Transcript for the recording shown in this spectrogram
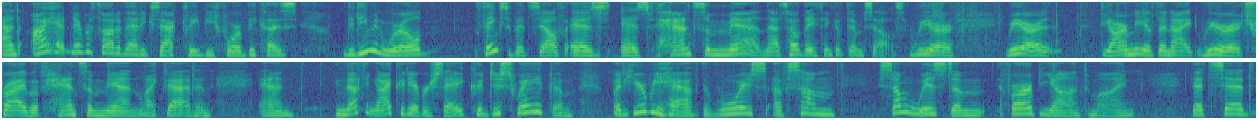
And I had never thought of that exactly before because the demon world thinks of itself as as handsome men. That's how they think of themselves. We are we are the army of the night. We are a tribe of handsome men like that and and nothing I could ever say could dissuade them. But here we have the voice of some some wisdom far beyond mine that said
